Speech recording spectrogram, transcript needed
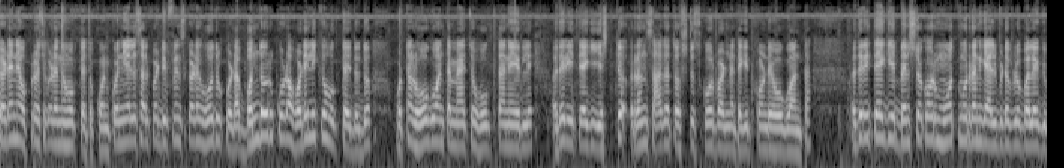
ಕಡೆನೇ ಅಪ್ರೋಚ್ ಕಡೆನೆ ಹೋಗ್ತಾ ಇತ್ತು. ಕೊನ್ ಕೊನೆಯಲ್ಲಿ ಸ್ವಲ್ಪ ಡಿಫೆನ್ಸ್ ಕಡೆ ಹೋದ್ರು ಕೂಡ, ಬಂದವರು ಕೂಡ ಹೊಡಿಲಿಕ್ಕೆ ಹೋಗ್ತಾ ಇದ್ದದ್ದು. ಒಟ್ಟಿನಲ್ಲಿ ಹೋಗುವಂತ ಮ್ಯಾಚ್ ಹೋಗ್ತಾನೆ ಇರಲಿ. ಅದೇ ರೀತಿಯಾಗಿ ಎಷ್ಟು ರನ್ಸ್ ಆಗುತ್ತೋ ಅಷ್ಟು ಸ್ಕೋರ್ ಬೋರ್ಡ್ನ ತೆಗೆದುಕೊಂಡೇ ಹೋಗುವಂತ ಅದೇ ರೀತಿಯಾಗಿ ಬೆನ್ ಸ್ಟೋಕ್ ಅವರು ಮೂವತ್ಮೂರು ರನ್ಗೆ ಎಲ್ ಬಿ ಡಬ್ಲ್ಯೂ ಬಲೆಗೆ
